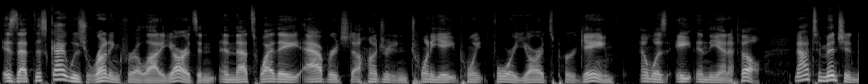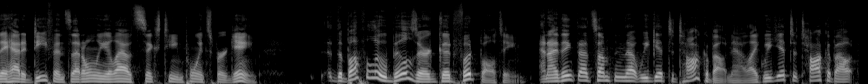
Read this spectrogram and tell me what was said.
is that this guy was running for a lot of yards, and and that's why they averaged 128.4 yards per game and was eight in the NFL. Not to mention they had a defense that only allowed 16 points per game the Buffalo Bills are a good football team. And I think that's something that we get to talk about now. Like we get to talk about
